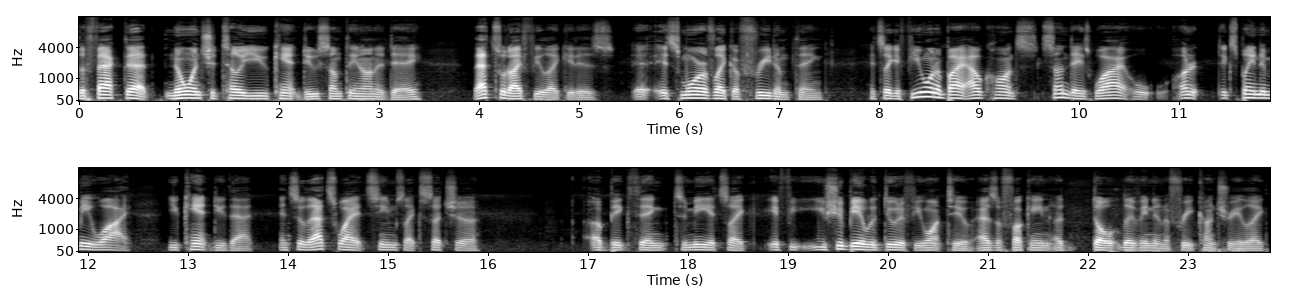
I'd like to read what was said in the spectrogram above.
the fact that no one should tell you you can't do something on a day? That's what I feel like it is. It's more of like a freedom thing. It's like if you want to buy alcohol on Sundays, why? Explain to me why you can't do that. And so that's why it seems like such a a big thing to me. It's like if y- you should be able to do it if you want to, as a fucking adult living in a free country. Like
